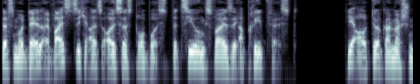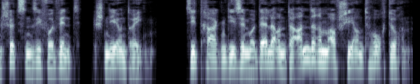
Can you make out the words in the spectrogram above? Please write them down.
Das Modell erweist sich als äußerst robust bzw. abriebfest. Die Outdoor-Gamaschen schützen sie vor Wind, Schnee und Regen. Sie tragen diese Modelle unter anderem auf Ski und Hochtouren.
